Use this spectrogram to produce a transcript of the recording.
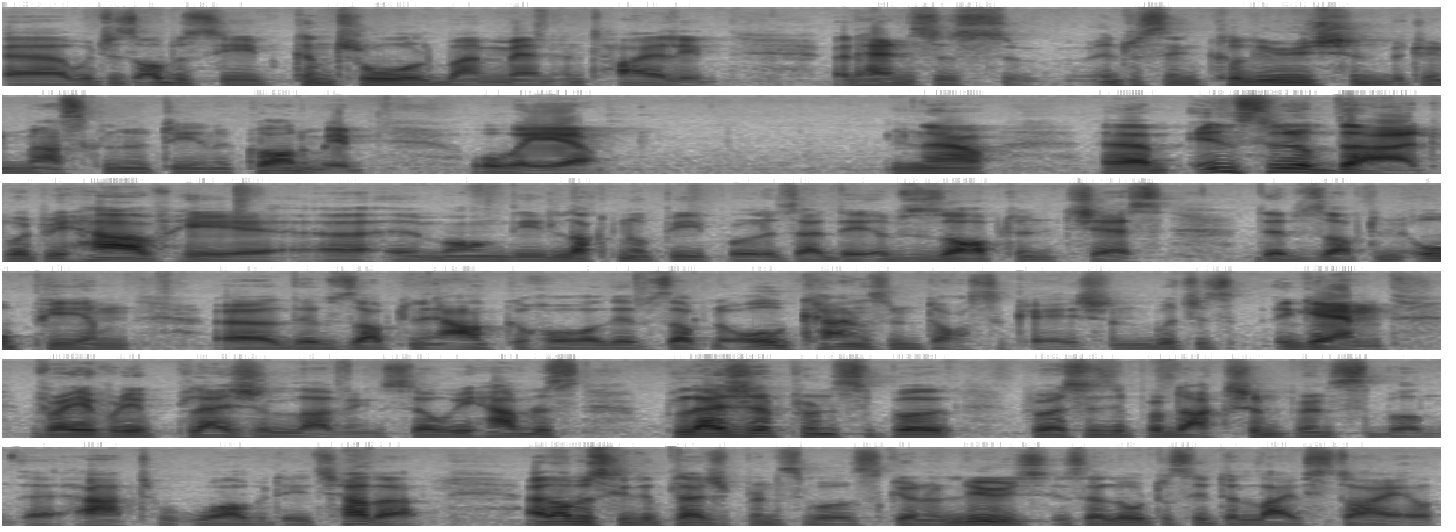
uh, which is obviously controlled by men entirely. And hence this interesting collusion between masculinity and economy over here. Now, um, instead of that, what we have here uh, among the Lucknow people is that they absorbed in chess, they absorbed in opium, uh, they absorbed in alcohol, they absorbed in all kinds of intoxication, which is, again, very, very pleasure-loving. So we have this pleasure principle versus the production principle uh, at war with each other. And obviously the pleasure principle is going to lose. It's a lotus eater lifestyle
